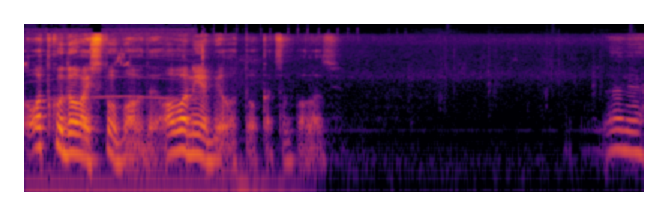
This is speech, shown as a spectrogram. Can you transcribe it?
otkud ovaj stup ovdje? Ovo nije bilo tu kad sam polazio. Ne, nije.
